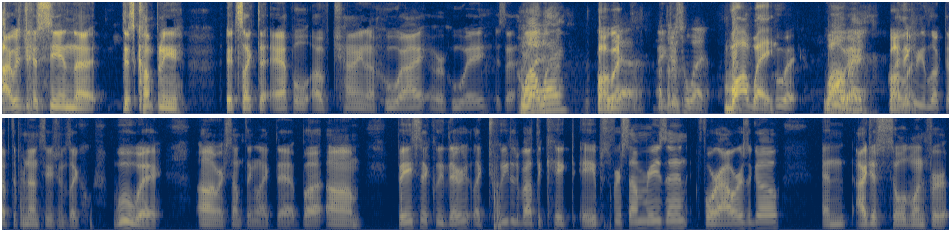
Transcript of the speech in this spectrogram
I was just seeing that this company, it's like the Apple of China, Huawei or Huawei. Is that Huawei? Huawei. Yeah, I thought it was Huawei. Huawei. Huawei. Huawei. I think we looked up the pronunciation. It's like Wuwei, um, or something like that. But um, basically, they're like tweeted about the caked apes for some reason four hours ago, and I just sold one for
